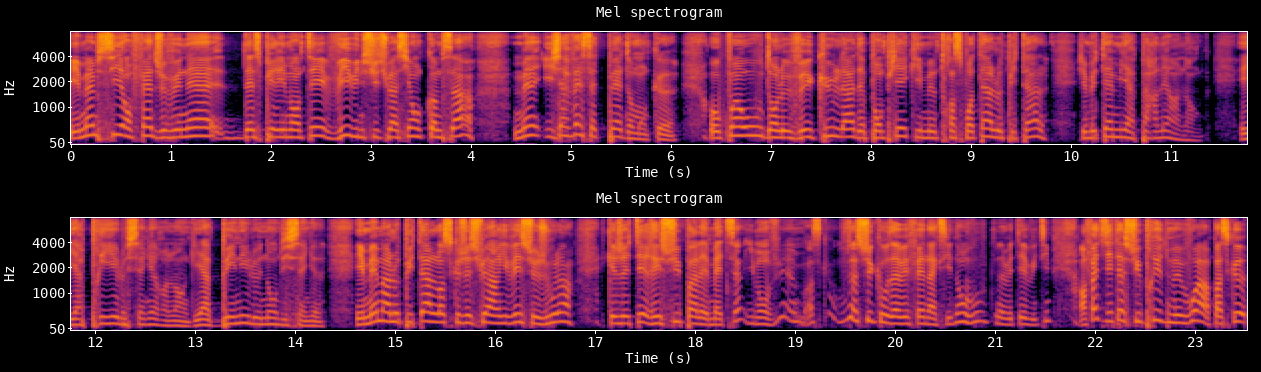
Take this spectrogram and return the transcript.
Et même si en fait je venais d'expérimenter, vivre une situation comme ça, mais j'avais cette paix dans mon cœur. Au point où dans le véhicule là des pompiers qui me transportaient à l'hôpital, je m'étais mis à parler en langue et a prié le Seigneur en langue et a béni le nom du Seigneur. Et même à l'hôpital, lorsque je suis arrivé ce jour-là, que j'ai été reçu par les médecins, ils m'ont vu. Hein, parce que vous sûr que vous avez fait un accident, vous, vous avez été victime. En fait, j'étais surpris de me voir parce que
